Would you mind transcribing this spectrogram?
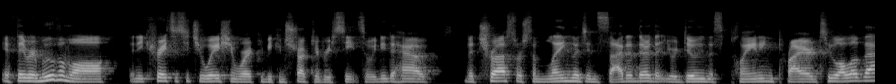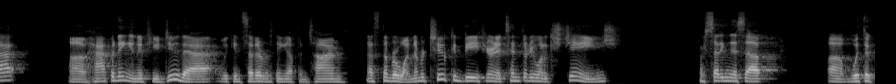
If they remove them all, then it creates a situation where it could be constructive receipt. So we need to have the trust or some language inside of there that you're doing this planning prior to all of that uh, happening. And if you do that, we can set everything up in time. That's number one. Number two could be if you're in a 1031 exchange, we're setting this up um, with a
